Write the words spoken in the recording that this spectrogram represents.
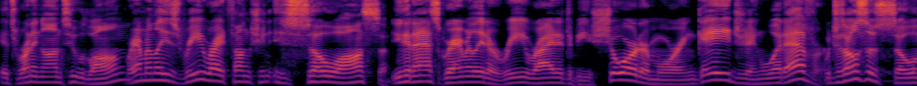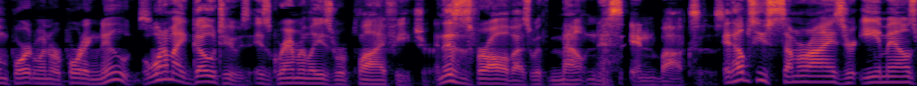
it's running on too long, Grammarly's rewrite function is so awesome. You can ask Grammarly to rewrite it to be short or more engaging, whatever, which is also so important when reporting news. But one of my go tos is Grammarly's reply feature. And this is for all of us with mountainous inboxes. It helps you summarize your emails,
